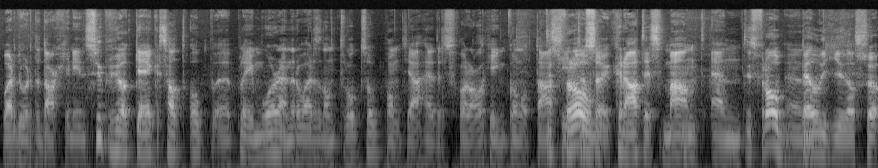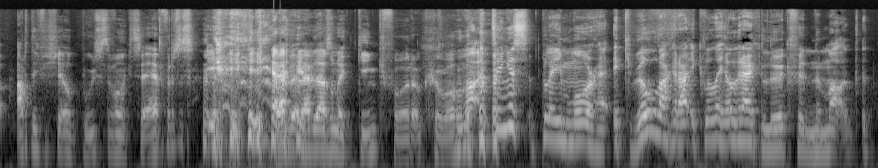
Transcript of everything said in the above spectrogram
waardoor de dag ineens superveel kijkers had op Playmore en daar waren ze dan trots op, want ja, hè, er is vooral geen connotatie vooral- tussen gratis maand en... Het is vooral. België, dat is zo artificieel boosten van cijfers. ja, we, hebben, we hebben daar zo'n kink voor, ook gewoon. Maar het ding is, Playmore, hè. Ik, wil dat graag, ik wil dat heel graag leuk vinden, maar het, het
